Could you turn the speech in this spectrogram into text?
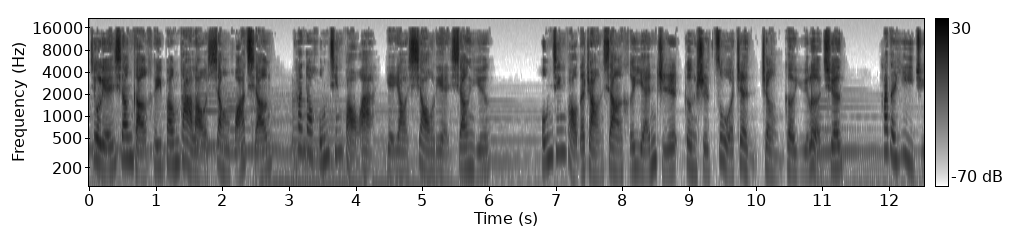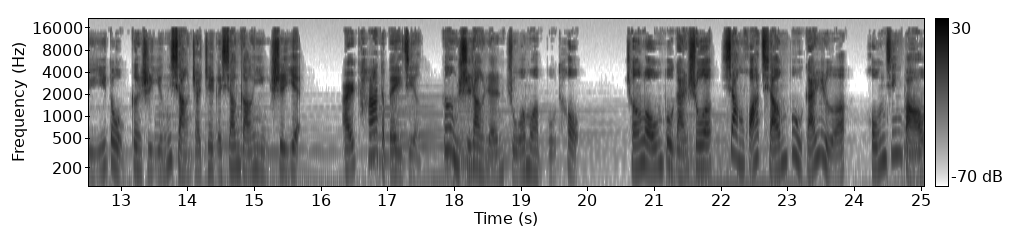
就连香港黑帮大佬向华强看到洪金宝啊，也要笑脸相迎。洪金宝的长相和颜值更是坐镇整个娱乐圈，他的一举一动更是影响着这个香港影视业，而他的背景更是让人琢磨不透。成龙不敢说，向华强不敢惹。洪金宝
